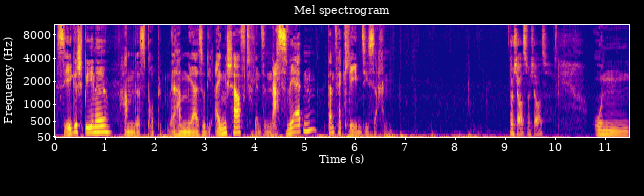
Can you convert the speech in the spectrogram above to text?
Sägespäne haben das haben ja so die Eigenschaft, wenn sie nass werden, dann verkleben sie Sachen. Durchaus, durchaus. Und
